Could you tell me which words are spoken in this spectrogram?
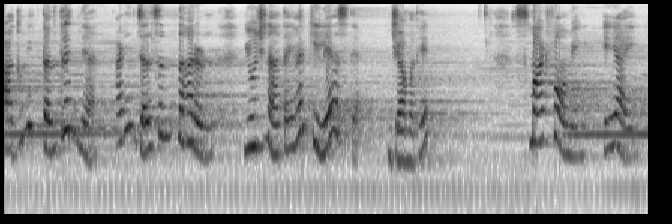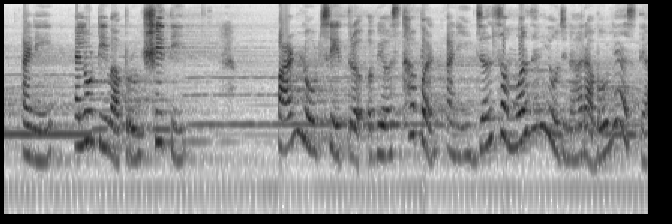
आधुनिक तंत्रज्ञान आणि जलसंधारण योजना तयार केल्या असत्या ज्यामध्ये स्मार्ट फार्मिंग ए आय आणि एल ओ टी वापरून शेती पाणलोट क्षेत्र व्यवस्थापन आणि जलसंवर्धन योजना राबवल्या असत्या.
